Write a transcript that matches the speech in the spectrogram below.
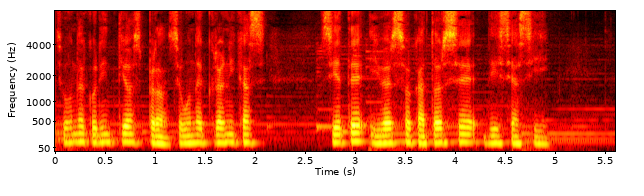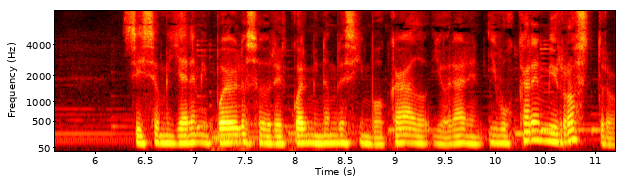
Segunda Corintios, perdón, Segunda Crónicas 7 y verso 14 dice así: Si se humillare mi pueblo sobre el cual mi nombre es invocado y oraren y buscaren mi rostro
